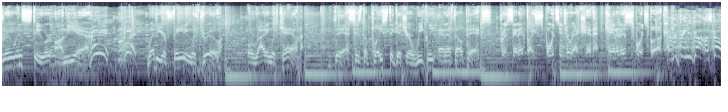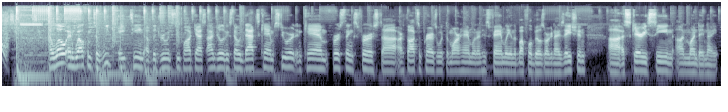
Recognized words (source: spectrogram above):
Drew and Stew are on the air. Ready? Right. Whether you're fading with Drew or riding with Cam, this is the place to get your weekly NFL picks. Presented by Sports Interaction, Canada's sportsbook. Everything you got, let's go. Hello and welcome to week 18 of the Drew and Stew podcast. I'm Drew Livingstone. That's Cam Stewart. And Cam, first things first, uh, our thoughts and prayers with Damar Hamlin and his family and the Buffalo Bills organization. Uh, a scary scene on Monday night.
